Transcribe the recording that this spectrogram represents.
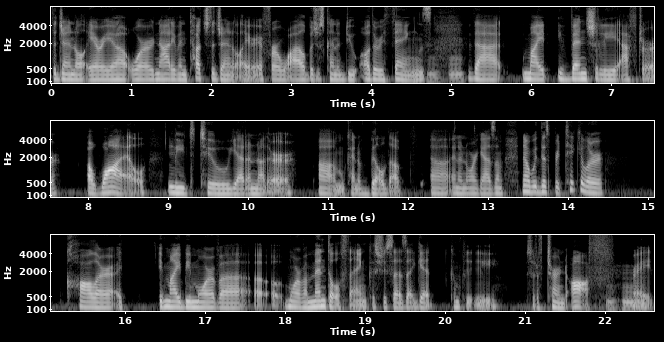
the genital area or not even touch the genital area for a while but just kind of do other things mm-hmm. that might eventually after a while lead to yet another um, kind of buildup uh, and an orgasm. Now, with this particular caller, it, it might be more of a, a more of a mental thing because she says I get completely sort of turned off, mm-hmm. right?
